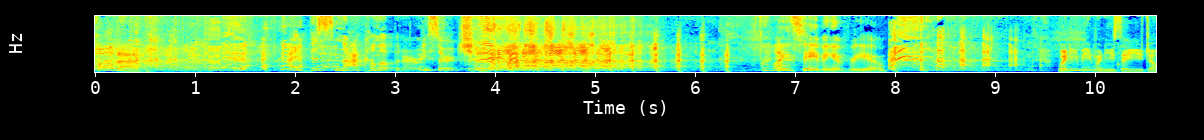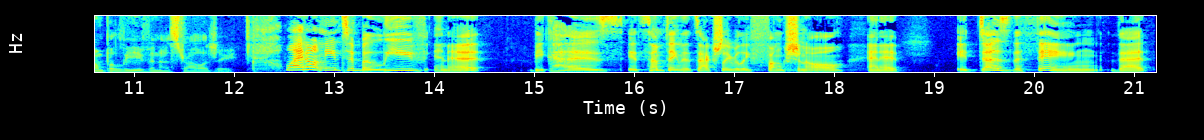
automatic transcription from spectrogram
Hold up. I, this did not come up in our research. he's saving it for you What do you mean when you say you don't believe in astrology? Well, I don't need to believe in it because it's something that's actually really functional and it it does the thing that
